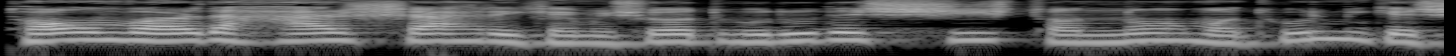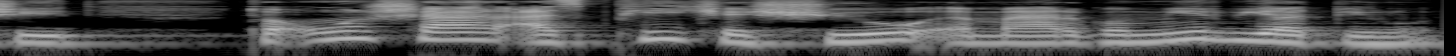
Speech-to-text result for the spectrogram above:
تا اون وارد هر شهری که می‌شد حدود 6 تا 9 ماه طول می‌کشید تا اون شهر از پیک شیوع مرگ و میر بیاد بیرون.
